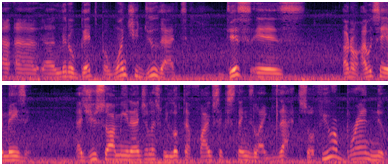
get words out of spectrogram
a, a, a little bit. But once you do that, this is I don't know, I would say amazing. As you saw me and Angelus, we looked at five, six things like that. So if you are brand new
